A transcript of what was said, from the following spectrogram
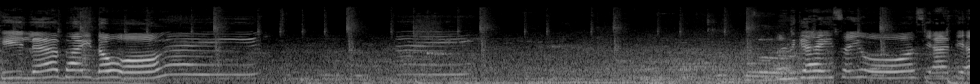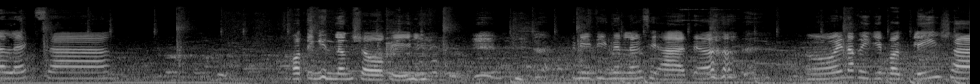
Caleb, hi daw, oh. Hi. Hi. Nag-hi sa'yo, oh. Si Ate Alexa. O, tingin lang siya, okay? Tinitingnan lang si ate. Uy, nakikipag-play siya.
